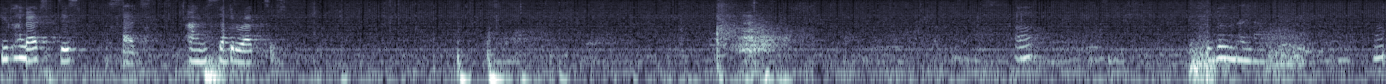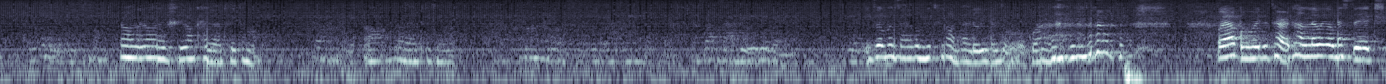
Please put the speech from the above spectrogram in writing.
You can get this set and send directly. Huh? 你问他一下，嗯，让让你实际上看你的推特吗？这问题还都没听到你在留言怎么关？我要 w a i t e r 看 leave message。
